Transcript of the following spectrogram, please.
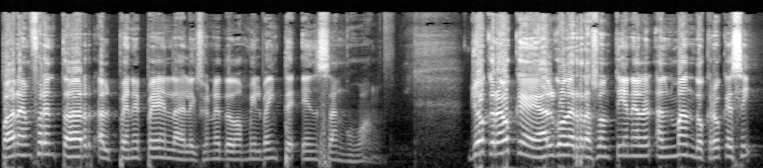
para enfrentar al PNP en las elecciones de 2020 en San Juan. Yo creo que algo de razón tiene al mando, creo que sí,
